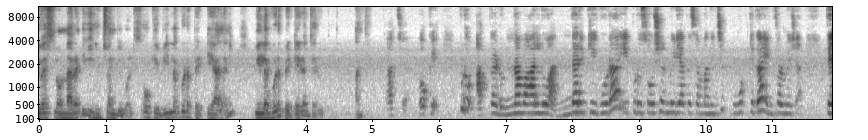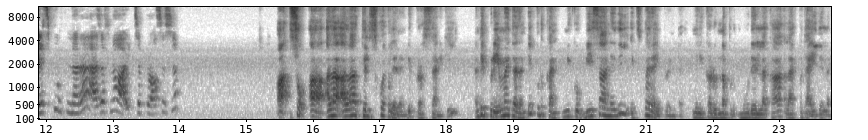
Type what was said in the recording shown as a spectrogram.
యుఎస్లో ఉన్నారంటే ఈ H one B worlds okay వీళ్ళకి కూడా పెట్టేయాలని వీళ్ళకి కూడా పెట్టేయడం జరుగుతుంది. అంతే. ఓకే ఇప్పుడు అక్కడ ఉన్న వాళ్ళు అందరికీ కూడా ఇప్పుడు సోషల్ మీడియాకి సంబంధించి పూర్తిగా ఇన్ఫర్మేషన్ తెలుసుకుంటున్నారా? As of now it's process so అలా అలా తెలుసుకోలేదండి ప్రస్తుతానికి. అంటే ఇప్పుడు ఏమవుతుందంటే ఇప్పుడు కన్- మీకు వీసా అనేది ఎక్స్పైర్ అయిపోయి ఉంటుంది మీరు ఇక్కడ ఉన్నప్పుడు మూడేళ్ళక లేకపోతే ఐదేళ్ళక.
